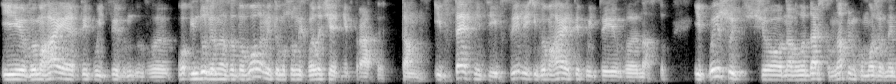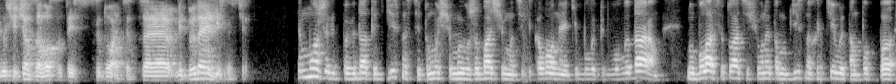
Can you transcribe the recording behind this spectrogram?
і вимагає типу йти в, він дуже незадоволений, тому що в них величезні втрати там і в техніці, і в силі, і вимагає типу йти в наступ. І пишуть, що на Володарському напрямку може в найближчий час загостритись ситуація. Це відповідає дійсності. Це може відповідати дійсності, тому що ми вже бачимо ці колони, які були під Вугледаром. Ну була ситуація, що вони там дійсно хотіли там по, по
